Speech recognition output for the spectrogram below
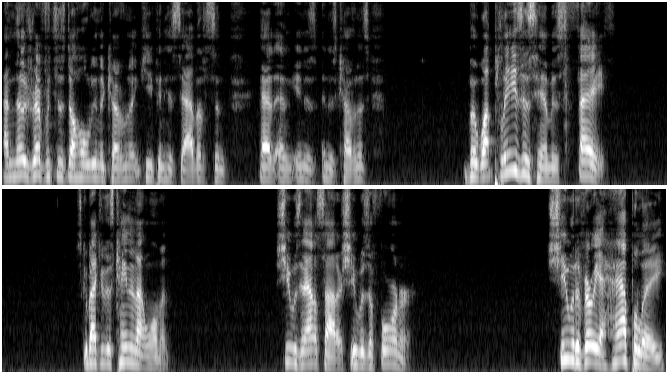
And those references to holding the covenant and keeping his Sabbaths and, and, and in his in his covenants. But what pleases him is faith. Let's go back to this Canaanite woman. She was an outsider. She was a foreigner. She would have very happily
